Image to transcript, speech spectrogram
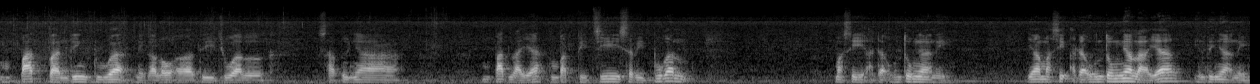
4 banding 2 nih. Kalau e, dijual satunya empat lah ya empat biji seribu kan masih ada untungnya nih. Ya masih ada untungnya lah ya intinya nih.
